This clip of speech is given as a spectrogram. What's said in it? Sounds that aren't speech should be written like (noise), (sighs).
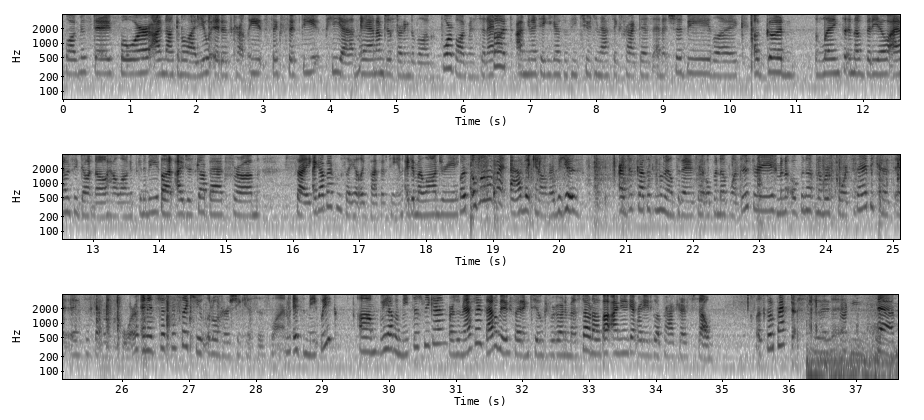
Vlogmas day 4. I'm not gonna lie to you, it is currently 6.50 p.m. and I'm just starting to vlog for Vlogmas today. But I'm gonna take you guys with me to gymnastics practice and it should be like a good length enough video. I honestly don't know how long it's gonna be, but I just got back from psych. I got back from psych at like 5.15. I did my laundry. Let's open up my advent calendar because I just got this in the mail today. So I opened up one through three. I'm gonna open up number four today because it is December 4th. And it's just this like cute little Hershey Kisses one. It's meet week. Um, we have a meet this weekend for gymnastics. That'll be exciting too because we're going to Minnesota. But I need to get ready to go to practice. So let's go to practice. Dab.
